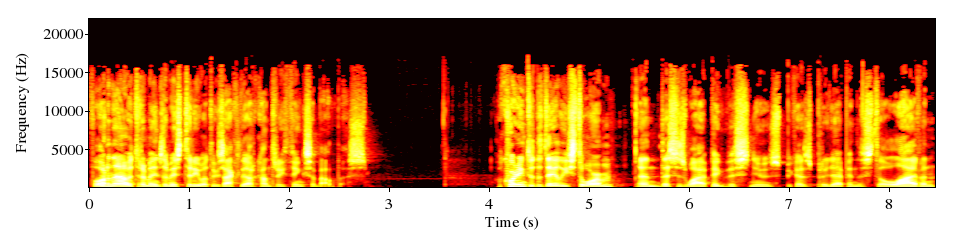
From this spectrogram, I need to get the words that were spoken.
For now, it remains a mystery what exactly our country thinks about this. According to the Daily Storm, and this is why I picked this news because Prilepin is still alive and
